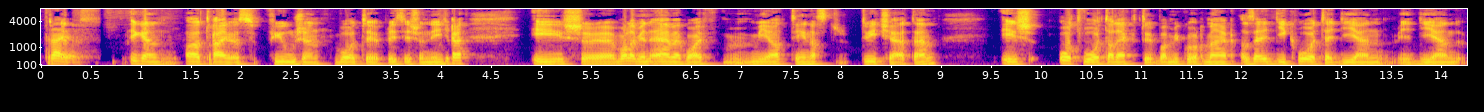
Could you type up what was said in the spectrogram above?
Trials. Igen, a Trials Fusion volt ö, PlayStation 4-re, és ö, valamilyen elmebaj miatt én azt twitcheltem, és ott volt a legtöbb, amikor már az egyik volt egy ilyen, egy ilyen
